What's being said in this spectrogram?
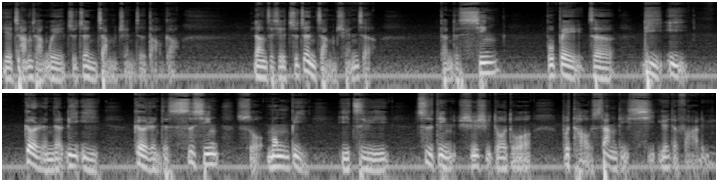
也常常为执政掌权者祷告，让这些执政掌权者他们的心。不被这利益、个人的利益、个人的私心所蒙蔽，以至于制定许许多多不讨上帝喜悦的法律，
